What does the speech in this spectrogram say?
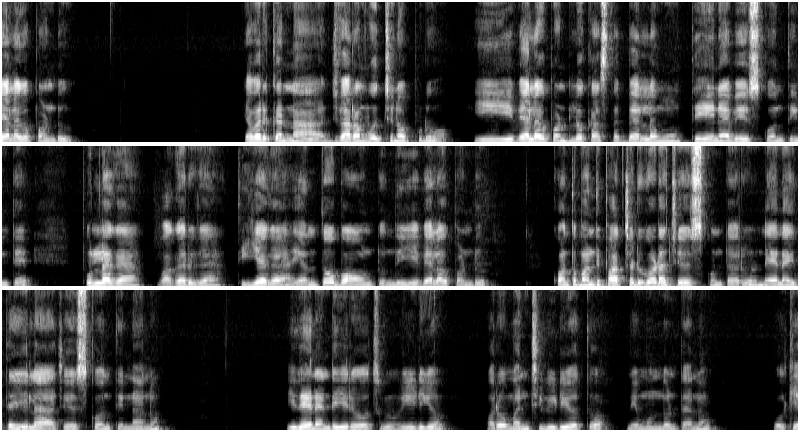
వెలగపండు. ఎవరికన్నా జ్వరం వచ్చినప్పుడు ఈ వెలగపండులో కాస్త బెల్లము తేనె వేసుకొని తింటే పుల్లగా వగరుగా తీయగా ఎంతో బాగుంటుంది ఈ వెలగపండు. కొంతమంది పచ్చడి కూడా చేసుకుంటారు. నేనైతే ఇలా చేసుకొని తిన్నాను. ఇదేనండి ఈరోజు వీడియో. మరో మంచి వీడియోతో మీ ముందుంటాను. Okay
